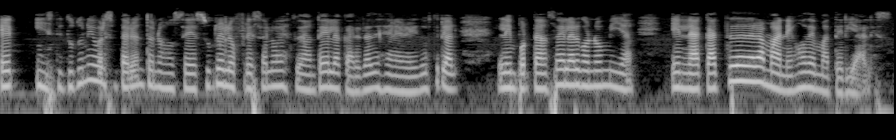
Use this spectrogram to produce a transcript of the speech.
el Instituto Universitario Antonio José de Sucre le ofrece a los estudiantes de la carrera de Ingeniería Industrial la importancia de la ergonomía en la cátedra de manejo de materiales.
